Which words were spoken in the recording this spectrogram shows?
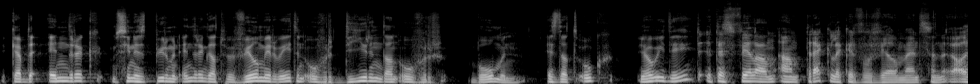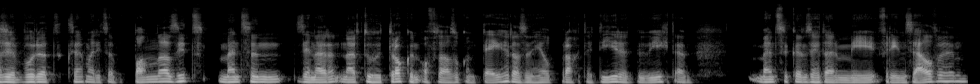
ik heb de indruk, misschien is het puur mijn indruk, dat we veel meer weten over dieren dan over bomen. Is dat ook jouw idee? Het is veel aan, aantrekkelijker voor veel mensen. Als je bijvoorbeeld, zeg maar iets, een panda ziet, mensen zijn daar naartoe getrokken. Of is ook een tijger, dat is een heel prachtig dier, het beweegt en mensen kunnen zich daarmee vereenzelvigen.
